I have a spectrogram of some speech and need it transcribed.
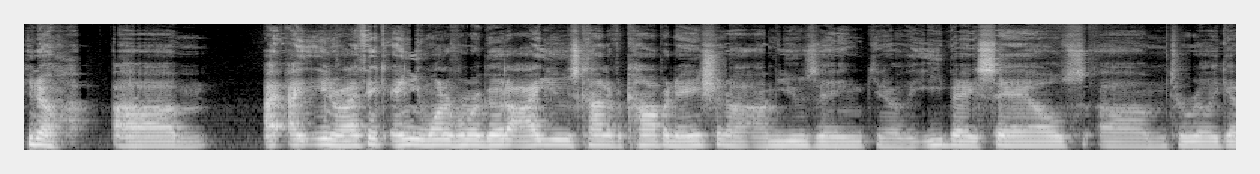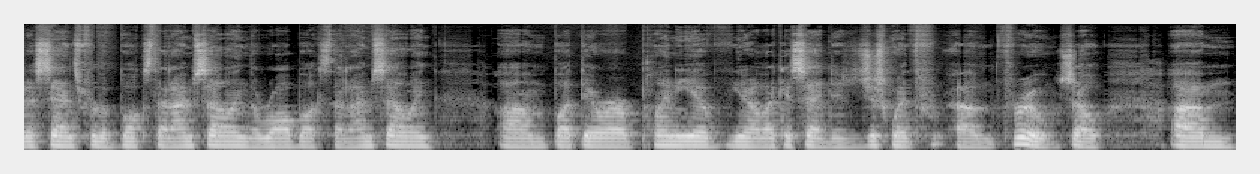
You know, um, I, I, you know, I think any one of them are good. I use kind of a combination. I, am using, you know, the eBay sales um, to really get a sense for the books that I'm selling, the raw books that I'm selling. Um, but there are plenty of, you know, like I said, it just went th- um, through. So, um,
